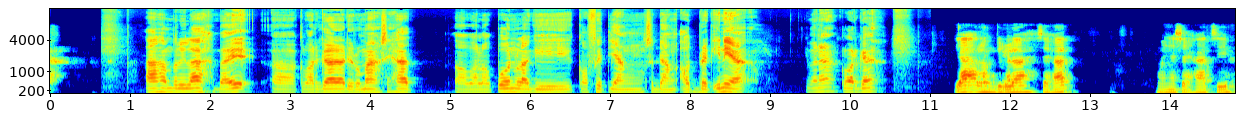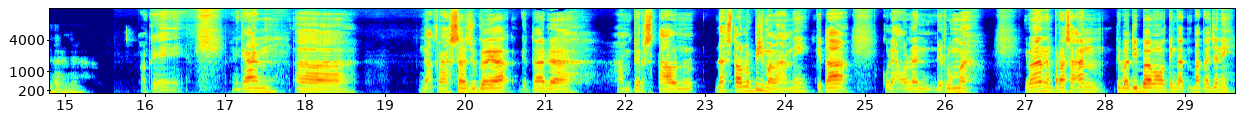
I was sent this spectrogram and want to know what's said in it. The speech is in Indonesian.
Alhamdulillah baik, Eh, keluarga di rumah sehat, Eh, walaupun lagi COVID yang sedang outbreak ini ya. Gimana keluarga? Ya Alhamdulillah sehat. Semuanya sehat sih. Oke, ini kan eh, nggak kerasa juga ya kita ada hampir setahun, udah setahun lebih malah nih kita kuliah online di rumah. Gimana perasaan tiba-tiba mau tingkat 4 aja nih?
